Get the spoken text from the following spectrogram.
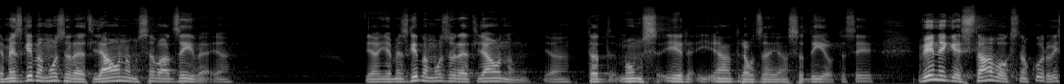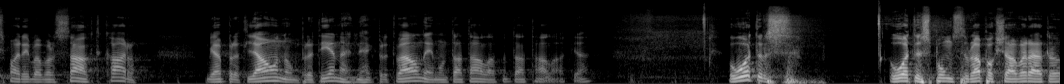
ja mēs gribam uzvarēt ļaunumu savā dzīvē, ja? Ja, ja mēs gribam uzvarēt ļaunumu, ja, tad mums ir jādraudzējās ar Dievu. Tas ir vienīgais stāvoklis, no kura vispārībā var sākt karu. Ja, pret ļaunumu, pret ienaidnieku, pret vēlniem un tā tālāk. Un tā tālāk ja. Otrs, otrs punkts tur apakšā varētu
